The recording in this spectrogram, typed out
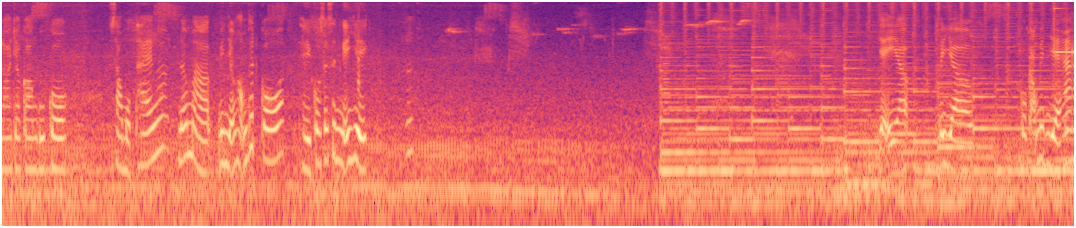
lo cho con của cô. Sau một tháng á, nếu mà biên vẫn không thích cô á, thì cô sẽ xin nghỉ việc. Vậy à, bây giờ cô cõng biên về ha.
